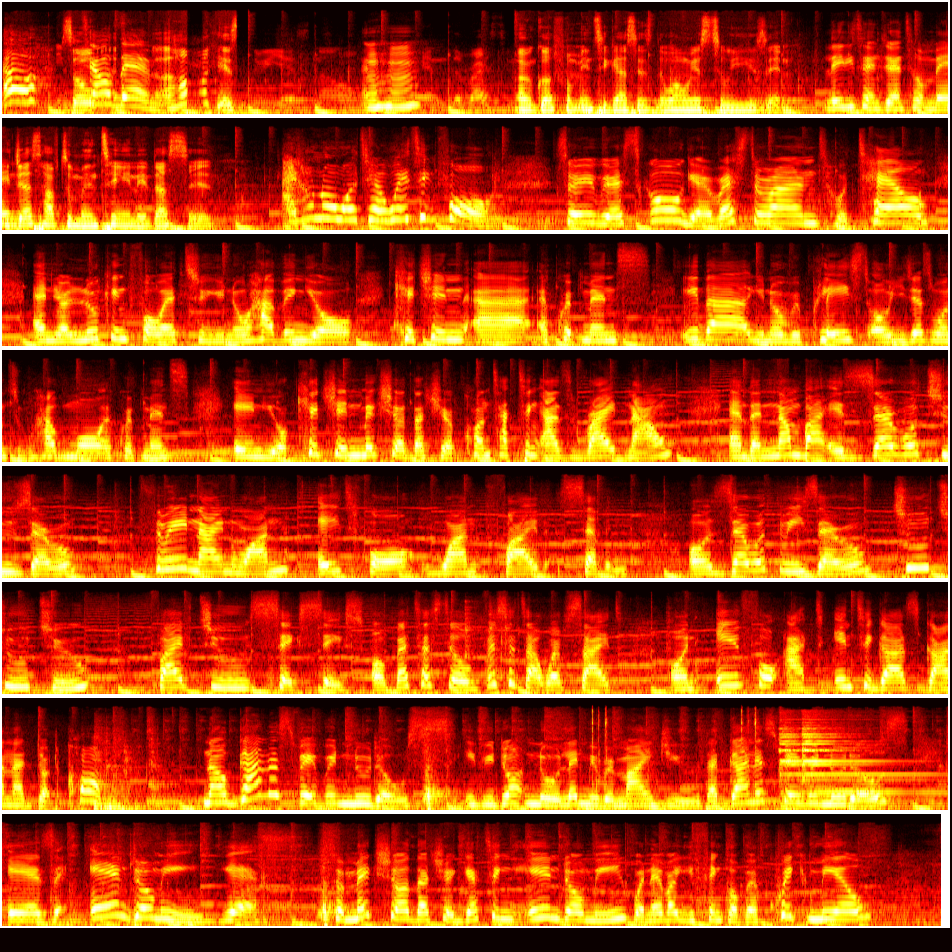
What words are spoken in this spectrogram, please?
Oh, So tell them. Uh, much is three years now? Mm-hmm And the rice we got from Intigas is the one we're still using. Ladies and gentlemen, You just have to maintain it. That's it. I don't know what you're waiting for. So if you're a school, you're a restaurant, hotel, and you're looking forward to, you know, having your kitchen uh, equipment either, you know, replaced or you just want to have more equipment in your kitchen, make sure that you're contacting us right now. And the number is 020 391 84157 or 030 222 5266 or better still visit our website on info at intigasghana.com. Now, Ghana's favorite noodles, if you don't know, let me remind you that Ghana's favorite noodles is Indomie. Yes. So make sure that you're getting Indomie whenever you think of a quick meal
